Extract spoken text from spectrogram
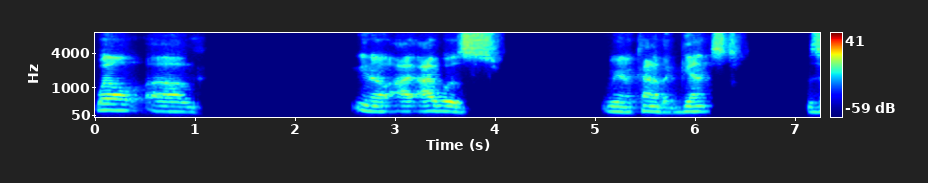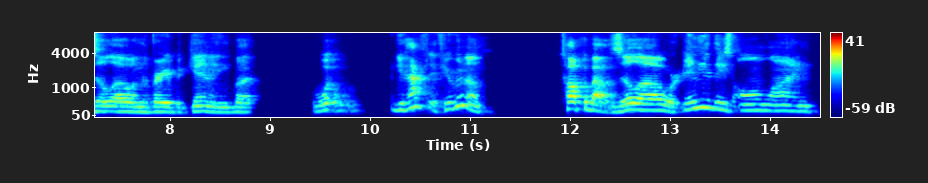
Well, um, you know, I, I was you know kind of against Zillow in the very beginning, but what you have to if you're going to talk about Zillow or any of these online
